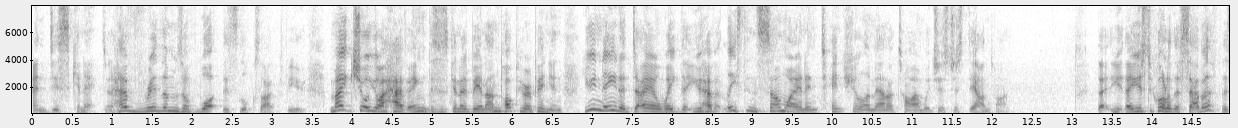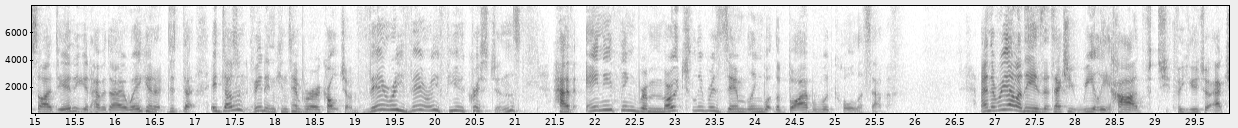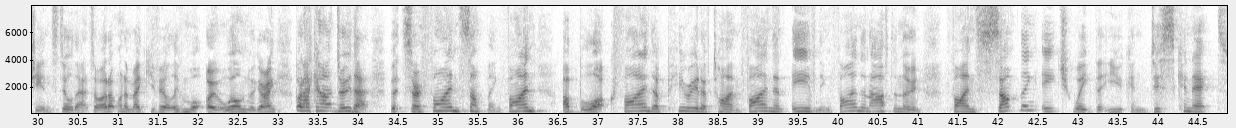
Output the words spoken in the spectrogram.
and disconnect and have rhythms of what this looks like for you. Make sure you're having, this is going to be an unpopular opinion, you need a day a week that you have at least in some way an intentional amount of time, which is just downtime. They used to call it the Sabbath, this idea that you'd have a day a week, and it, just, it doesn't fit in contemporary culture. Very, very few Christians have anything remotely resembling what the Bible would call a Sabbath. And the reality is, it's actually really hard for you to actually instill that. So I don't want to make you feel even more overwhelmed with going, but I can't do that. But so find something, find a block, find a period of time, find an evening, find an afternoon, find something each week that you can disconnect,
